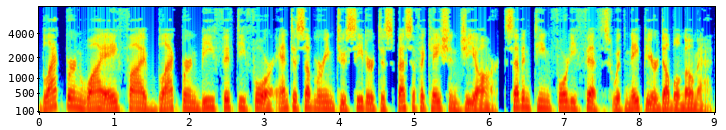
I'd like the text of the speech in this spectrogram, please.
Blackburn YA-5 Blackburn B-54 anti-submarine two-seater to specification GR, 1745 with Napier double Nomad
